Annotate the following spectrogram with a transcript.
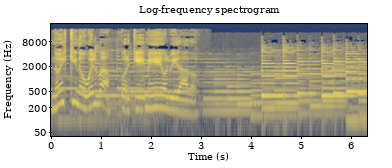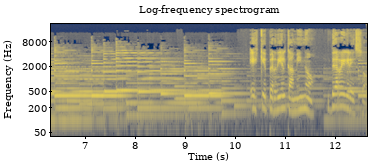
No es que no vuelva porque me he olvidado es que perdí el camino de regreso.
